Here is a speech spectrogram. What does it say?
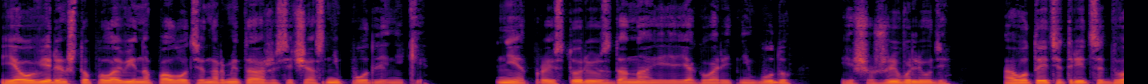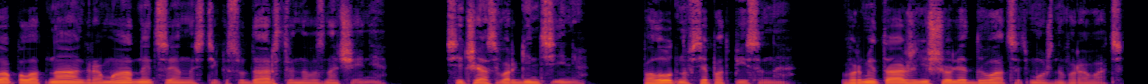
Я уверен, что половина полотен Эрмитажа сейчас не подлинники. Нет, про историю с Данайей я говорить не буду, еще живы люди. А вот эти 32 полотна громадной ценности, государственного значения. Сейчас в Аргентине. Полотна все подписанные. В Эрмитаже еще лет двадцать можно воровать.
